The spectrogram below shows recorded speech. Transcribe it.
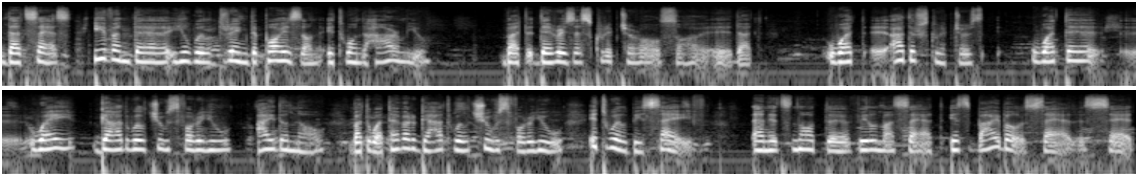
that says even the you will drink the poison, it won't harm you. But there is a scripture also uh, that what uh, other scriptures, what the uh, way God will choose for you, I don't know. But whatever God will choose for you, it will be safe. And it's not uh, Vilma said, it's Bible said, said,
